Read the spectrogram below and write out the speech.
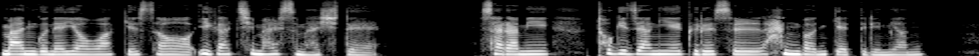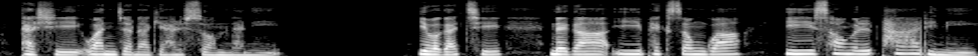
만군의 여호와께서 이같이 말씀하시되 사람이 토기장이의 그릇을 한 번 깨뜨리면 다시 완전하게 할 수 없나니 이와 같이 내가 이 백성과 이 성을 파하리니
